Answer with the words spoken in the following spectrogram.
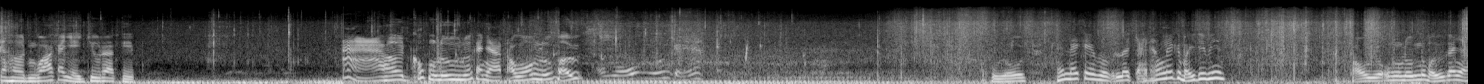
Cái hên quá cái giày chưa ra kịp hơn hên có con lương nữa cả nhà tàu con lưỡng bự tàu ngố nướng kìa Ôi ôi, lấy lấy cái là chạy thẳng lấy cái bẫy đi biết. tàu ơi, con lương nó bự cả nhà.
